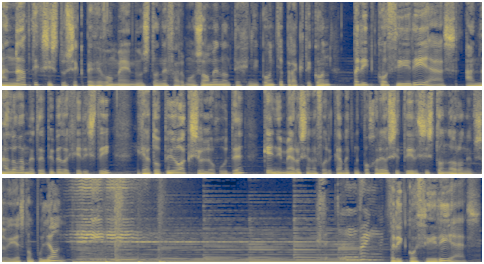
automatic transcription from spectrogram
Ανάπτυξης στους εκπαιδευομένους των εφαρμοζόμενων τεχνικών και πρακτικών πρικοθυρίας ανάλογα με το επίπεδο χειριστή για το οποίο αξιολογούνται και ενημέρωση αναφορικά με την υποχρέωση τήρησης των όρων ευζοίας των πουλιών. Πρικοθυρίας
